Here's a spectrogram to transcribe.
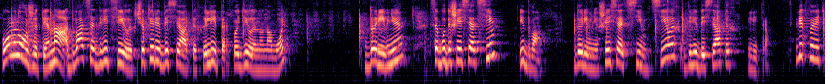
помножити на 22,4 літр поділено на моль дорівнює, це буде 67,2. Дорівнює 67,2 літра. Відповідь.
